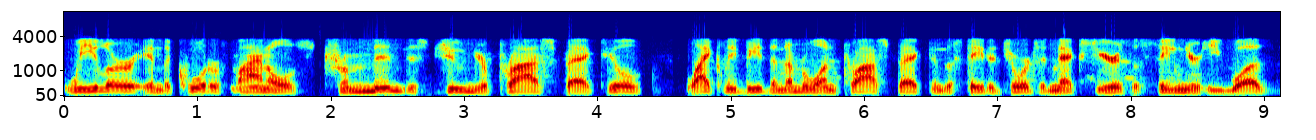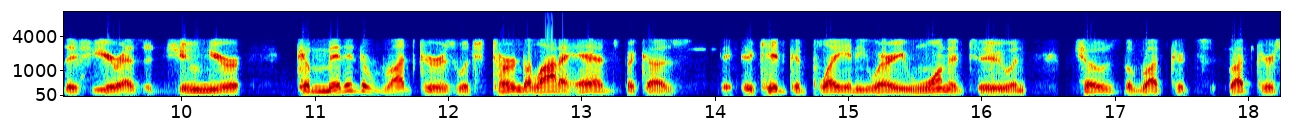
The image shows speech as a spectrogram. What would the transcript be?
Wheeler in the quarterfinals. Tremendous junior prospect. He'll likely be the number one prospect in the state of Georgia next year as a senior. He was this year as a junior. Committed to Rutgers, which turned a lot of heads because the kid could play anywhere he wanted to, and chose the Rutgers Rutgers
